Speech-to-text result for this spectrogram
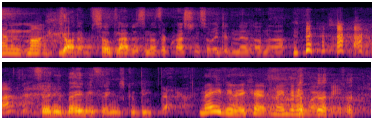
um, Mark. God, I'm so glad there's another question, so I didn't end on that. Thing, maybe things could be better. Maybe they could, maybe they won't be.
